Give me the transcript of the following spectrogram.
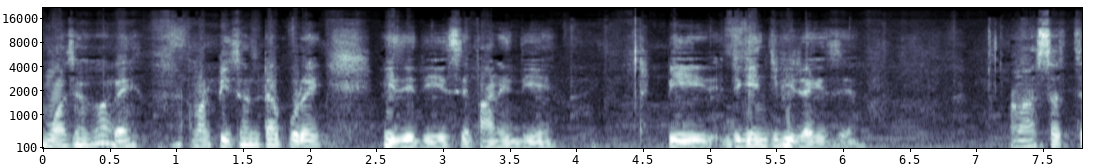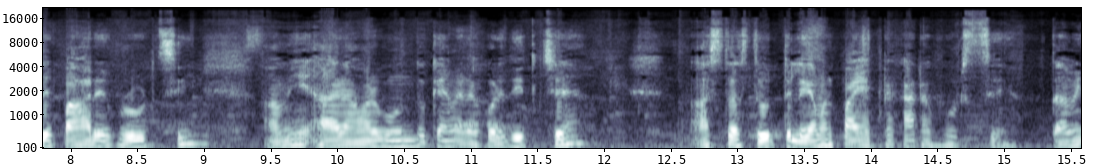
মজা করে। আমার পিছনটা পুরাই ভিজে দিয়েছে পানি দিয়ে। পি গেঞ্জি ভিজে গেছে। আমি আস্তে আস্তে পাহাড়ের উপর উঠছি। আমি আর আমার বন্ধু ক্যামেরা করে দিচ্ছে। আস্তে আস্তে উঠতে লেগে আমার পায়ে একটা কাটা ফুটছে তা আমি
